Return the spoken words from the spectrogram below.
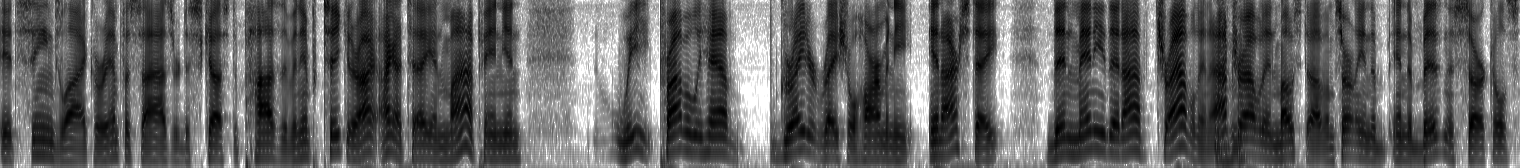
It seems like, or emphasize, or discuss the positive. And in particular, I, I got to tell you, in my opinion, we probably have greater racial harmony in our state than many that I've traveled in. I've mm-hmm. traveled in most of them, certainly in the in the business circles.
